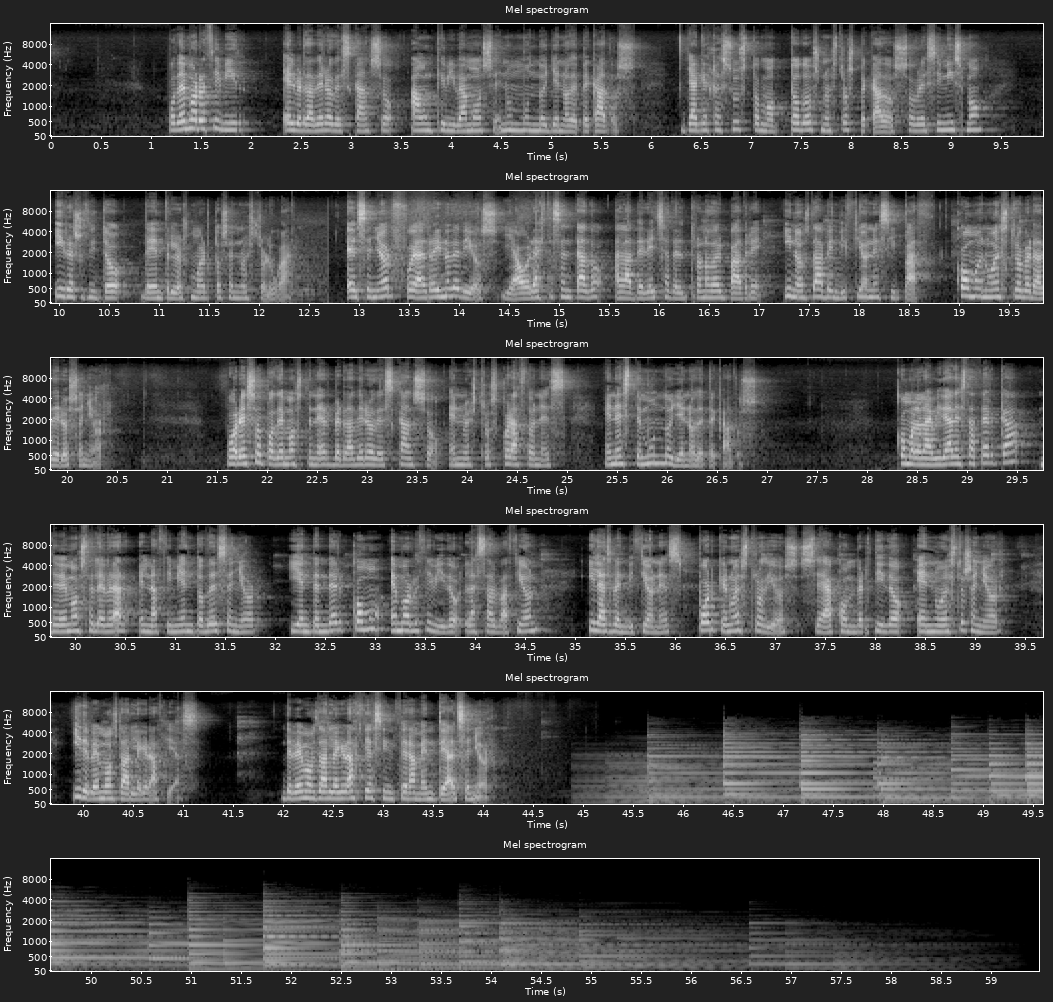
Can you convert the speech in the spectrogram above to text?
Podemos recibir el verdadero descanso aunque vivamos en un mundo lleno de pecados, ya que Jesús tomó todos nuestros pecados sobre sí mismo y resucitó de entre los muertos en nuestro lugar. El Señor fue al reino de Dios y ahora está sentado a la derecha del trono del Padre y nos da bendiciones y paz, como nuestro verdadero Señor. Por eso podemos tener verdadero descanso en nuestros corazones en este mundo lleno de pecados. Como la Navidad está cerca, debemos celebrar el nacimiento del Señor y entender cómo hemos recibido la salvación y las bendiciones, porque nuestro Dios se ha convertido en nuestro Señor y debemos darle gracias. Debemos darle gracias sinceramente al Señor.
